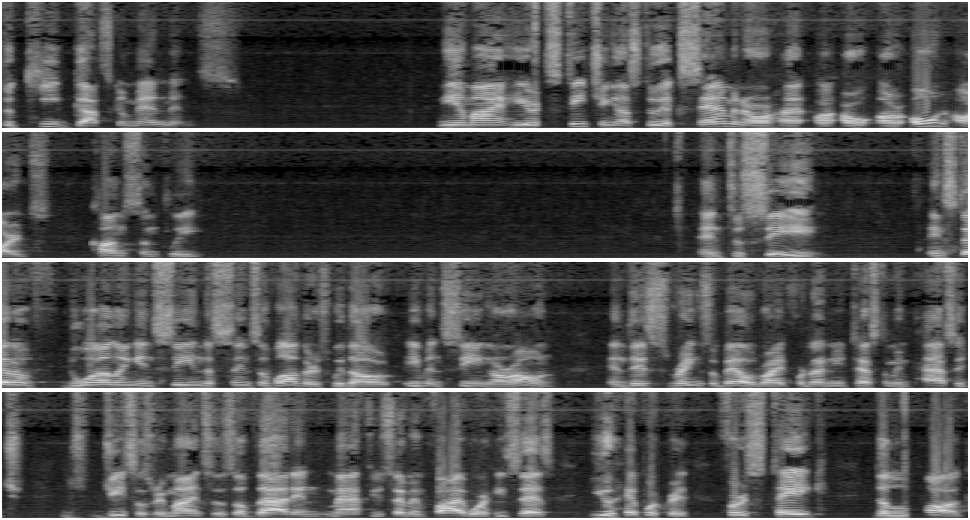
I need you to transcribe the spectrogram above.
to keep God's commandments. Nehemiah here is teaching us to examine our, our, our own hearts constantly and to see, instead of dwelling and seeing the sins of others without even seeing our own. And this rings a bell, right, for that New Testament passage. Jesus reminds us of that in Matthew 7 5, where he says, You hypocrite, first take the log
